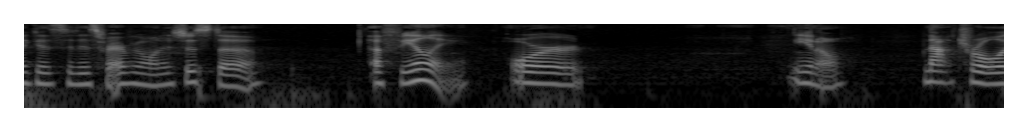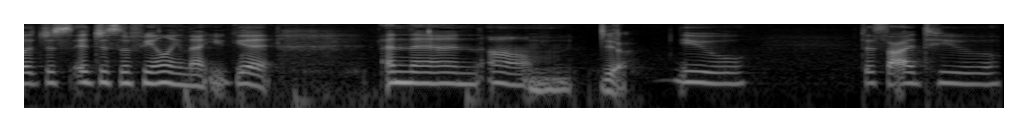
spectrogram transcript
I guess it is for everyone. It's just a a feeling or you know, natural. It just it's just a feeling that you get. And then um Mhm. Yeah. you decide to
